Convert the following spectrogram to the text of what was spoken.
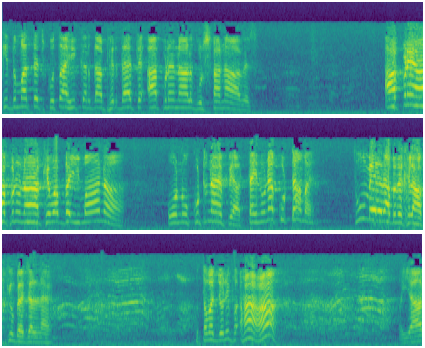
خدمت کتا ہی کرتا پھر اپنے نال گسا نہ آئے اپنے آپ نہ آخ و بئی ماں ان کٹنا پیا۔ تینوں نہ کٹا میں۔ تو میرے رب دے خلاف کیوں پہ چلنا ہے؟ توجہ نہیں ہاں ہاں۔ یار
